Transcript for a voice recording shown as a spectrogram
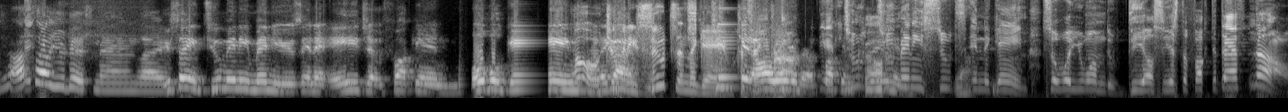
menus. I'll tell you this, man. Like, You're saying too many menus in an age of fucking mobile games. Oh, too many suits in the game to all from. over the yeah, fucking too, too many suits Yeah. in the game. So what do you want them to do? DLC is the fuck to death? No.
